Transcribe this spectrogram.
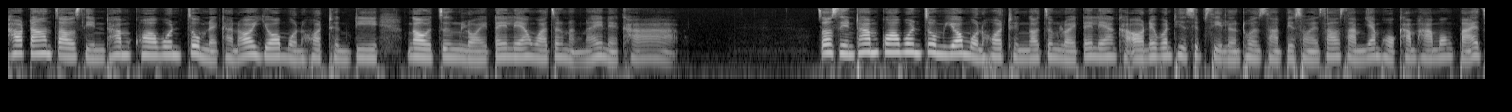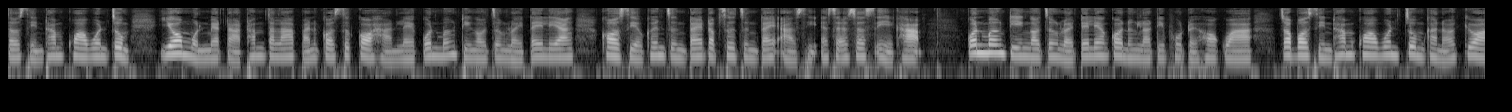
ข้าวต้านเจ้าศิลทำควาวนจุ่มในค่ะเนาะย่อหมุนฮอดถึงดี เงาจึงลอยใต้เลี้ยงว่าจังหนังไหนเนี่ยค่ะเจ้าสินทำกว่าวนจุ่มย่อหมุนฮอดถึงเงาจึงลอยใต้เลี้ยงค่ะเอาในวันที่ 14เดือนธันวาคมปี2023ย่ำ6คำ5โมองปลายเจ้าสินทำกว่าวนจุ่มย่อหมุนแม่ตาทำตลาปันก็ซึกก่อหารแลก้นเมืองที่เงาจึงลอยใต้เลี้ยงขอเสียวขึ้นจึงได้ดับซื้อจึงได้ RCSSA ค่ะ ก้นเมืองตีเงาจึงลอยได้เลี้ยงก้อนหนึ่งลาติโพดอยฮอกว่าจะบอสินทำความวนจุ่มค่ะเนาะกี่ว่า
